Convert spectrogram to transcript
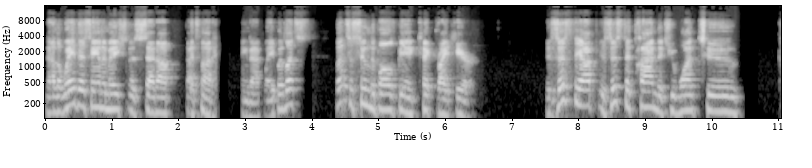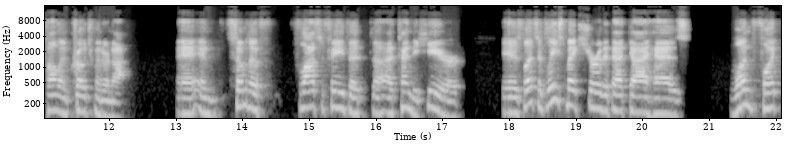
Now, the way this animation is set up, that's not happening that way. But let's let's assume the ball is being kicked right here. Is this the op- is this the time that you want to call encroachment or not? And, and some of the f- philosophy that uh, I tend to hear is let's at least make sure that that guy has one foot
